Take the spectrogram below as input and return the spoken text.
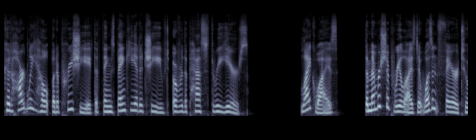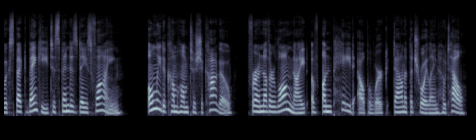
could hardly help but appreciate the things Behncke had achieved over the past three years. Likewise, the membership realized it wasn't fair to expect Behncke to spend his days flying, only to come home to Chicago for another long night of unpaid ALPA work down at the Troy Lane Hotel.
